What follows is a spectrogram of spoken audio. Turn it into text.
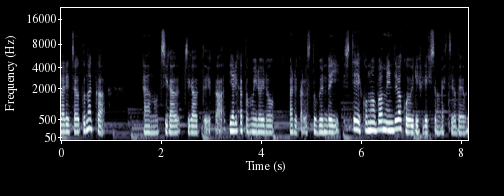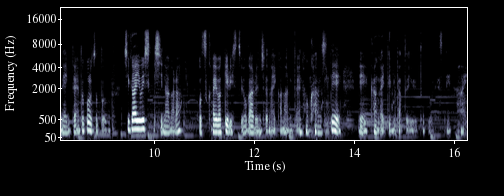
られちゃうとなんかあの違う違うというかやり方もいろいろあるからちょっと分類してこの場面ではこういうリフレクションが必要だよねみたいなところをちょっと違いを意識しながらこう使い分ける必要があるんじゃないかなみたいなのを感じて、えー考えてみたというところですね。はい、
